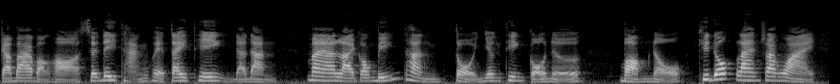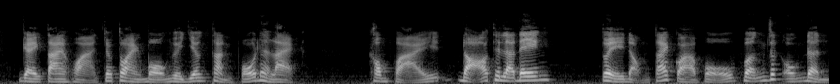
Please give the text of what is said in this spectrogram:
cả ba bọn họ sẽ đi thẳng về Tây Thiên đã đành, mà lại còn biến thành tội nhân thiên cổ nữa. bòm nổ khi đốt lan ra ngoài, gây tai họa cho toàn bộ người dân thành phố Đà Lạt. Không phải đỏ thì là đen. tùy động tác của Hà Vũ vẫn rất ổn định,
